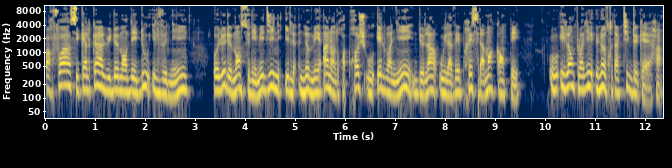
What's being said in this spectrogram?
Parfois, si quelqu'un lui demandait d'où il venait, au lieu de mentionner Médine, il nommait un endroit proche ou éloigné de là où il avait précédemment campé, ou il employait une autre tactique de guerre.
